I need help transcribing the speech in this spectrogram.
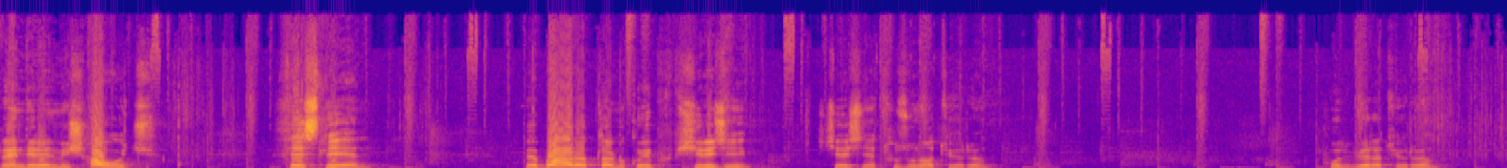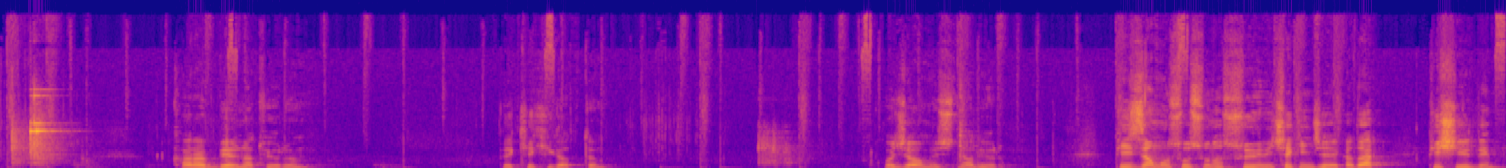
rendelenmiş havuç, fesleğen ve baharatlarını koyup pişireceğim. İçerisine tuzunu atıyorum. Pul biber atıyorum. Karabiberini atıyorum ve kekik attım. Ocağımın üstüne alıyorum. Pizzamın sosunu suyunu çekinceye kadar pişirdim.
